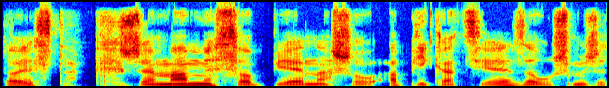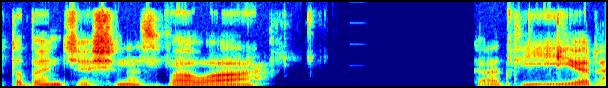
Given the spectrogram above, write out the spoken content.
To jest tak, że mamy sobie naszą aplikację. Załóżmy, że to będzie się nazywała Kadir.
